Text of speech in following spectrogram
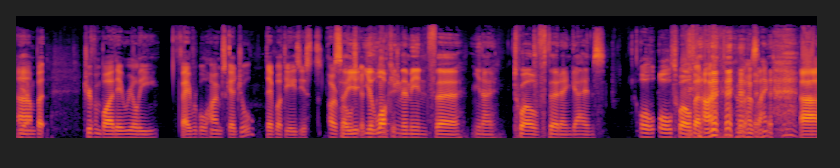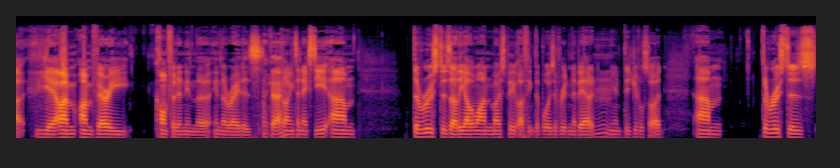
Um, but driven by their really favourable home schedule, they've got the easiest overall So you, schedule. you're in the locking them in for you know 12, 13 games. All all twelve at home. I'm saying. Uh, yeah, I'm I'm very confident in the in the Raiders Okay. going into next year. Um, the Roosters are the other one. Most people, I think, the boys have written about it. Mm. You know, digital side. Um, the Roosters,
